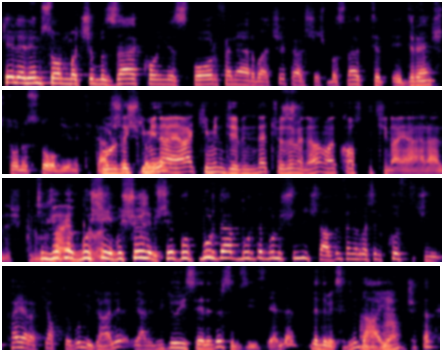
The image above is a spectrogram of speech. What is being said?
Gelelim son maçımıza Konya Spor Fenerbahçe karşılaşmasına e, direnç Tonusluoğlu yönetti Burada karşılaşmayı. kimin ayağı kimin cebinde çözemedim ama Kostic'in ayağı herhalde şu kırmızı Şimdi yok yok bu şey bu şöyle bir şey. Bu burada burada bunu şunun için aldım. Fenerbahçeli Kost için kayarak yaptığı bu müdahale yani videoyu seyrederse bizi izleyenler ne demek istediğimi daha iyi anlayacaklar.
